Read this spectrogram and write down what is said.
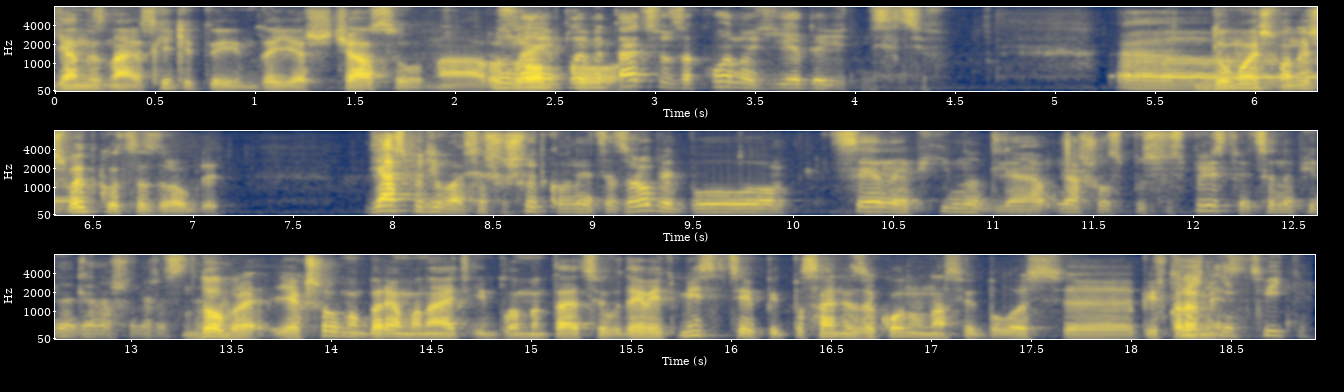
я не знаю, скільки ти їм даєш часу на Ну, розробку. на імплементацію закону є 9 місяців. Е, Думаєш, вони швидко це зроблять? Я сподіваюся, що швидко вони це зроблять, бо це необхідно для нашого суспільства і це необхідно для нашої енергосистеми. Добре, якщо ми беремо навіть імплементацію в 9 місяців, підписання закону у нас відбулося е, півтора місяця. в квітні.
